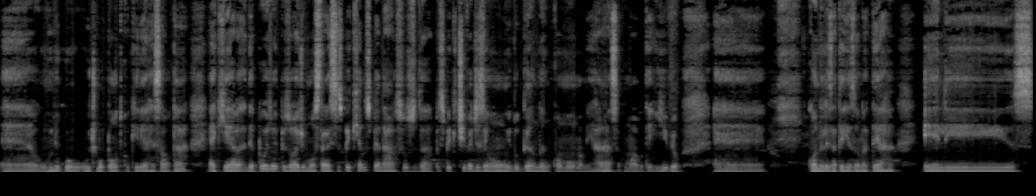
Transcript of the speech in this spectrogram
É, o único, o último ponto que eu queria ressaltar é que ela, depois do episódio mostrar esses pequenos pedaços da perspectiva de Zeon e do Gundam como uma ameaça, como algo terrível, é, quando eles aterrizam na Terra, eles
